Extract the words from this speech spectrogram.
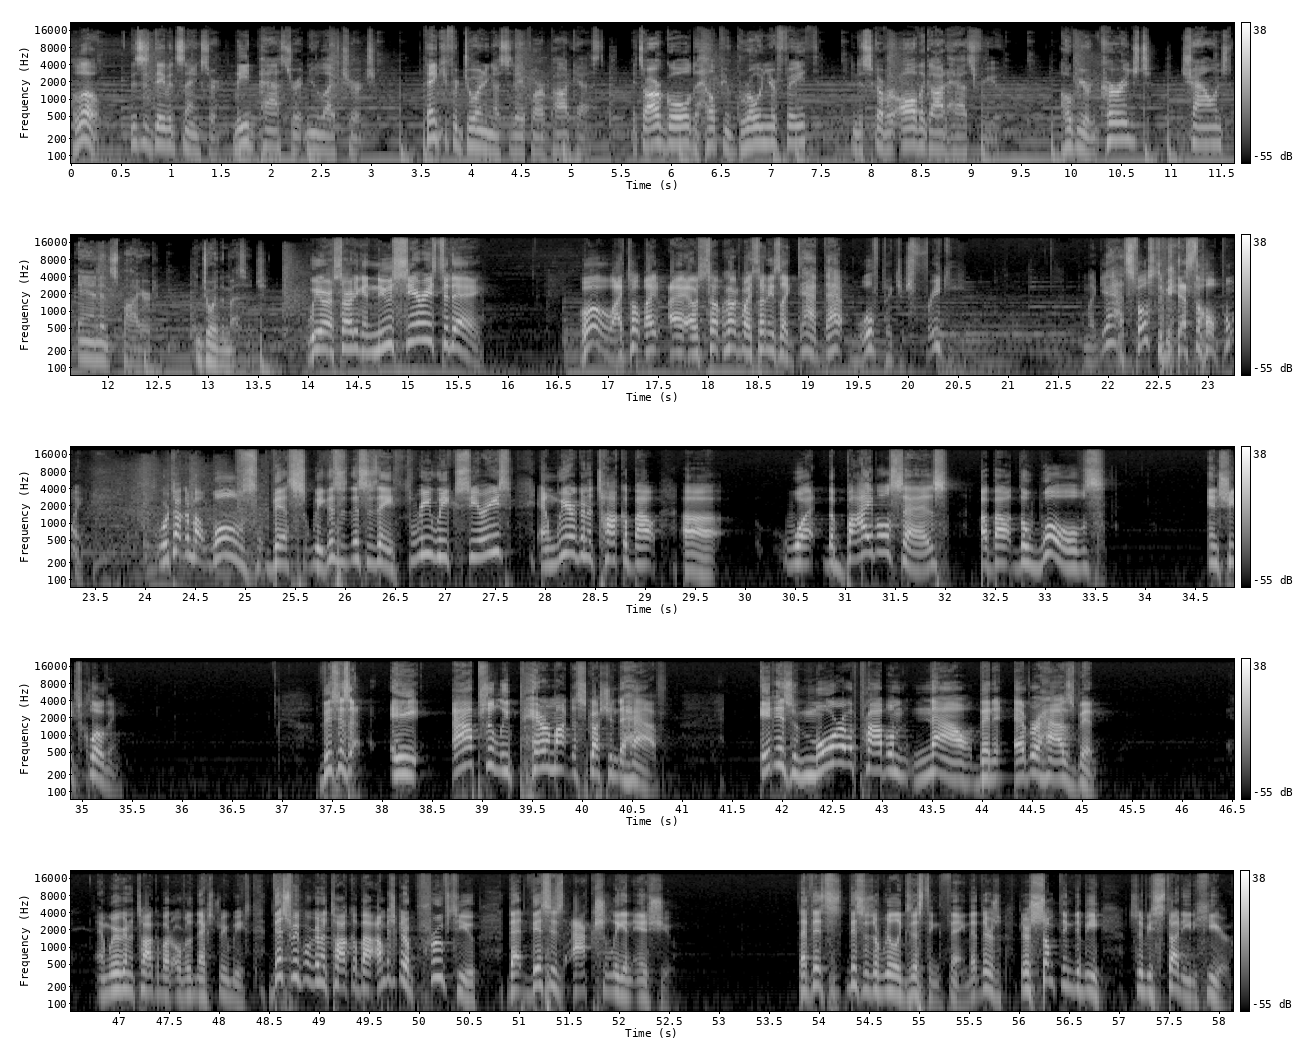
Hello, this is David Sangster, lead pastor at New Life Church. Thank you for joining us today for our podcast. It's our goal to help you grow in your faith and discover all that God has for you. I hope you're encouraged, challenged, and inspired. Enjoy the message. We are starting a new series today. Whoa, I told my I, I was talking to my son, he's like, Dad, that wolf picture's freaky. I'm like, yeah, it's supposed to be. That's the whole point. We're talking about wolves this week. This is this is a three-week series, and we are going to talk about uh, what the Bible says about the wolves in sheep's clothing. This is a absolutely paramount discussion to have. It is more of a problem now than it ever has been. And we're going to talk about over the next three weeks. This week, we're going to talk about, I'm just going to prove to you that this is actually an issue. That this, this is a real existing thing, that there's, there's something to be, to be studied here.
